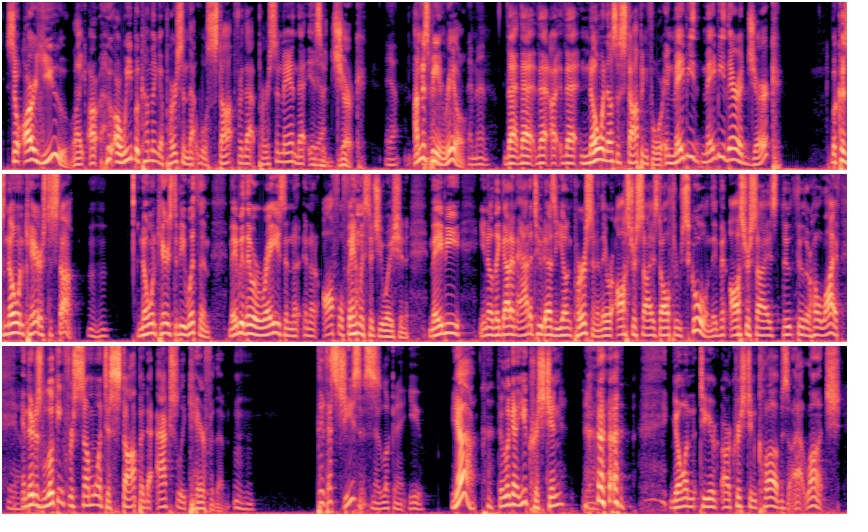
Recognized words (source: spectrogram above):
So are you like are who are we becoming a person that will stop for that person, man? That is Yeah. a jerk. Yeah. I'm just being real. Amen. That that that uh, that no one else is stopping for, and maybe maybe they're a jerk because no one cares to stop. Mm-hmm. No one cares to be with them. Maybe they were raised in, a, in an awful family situation. Maybe, you know, they got an attitude as a young person and they were ostracized all through school and they've been ostracized through, through their whole life. Yeah. And they're just looking for someone to stop and to actually care for them. Mm-hmm. Dude, that's Jesus. They're looking at you. Yeah. They're looking at you, Christian, Yeah. going to your our Christian clubs at lunch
